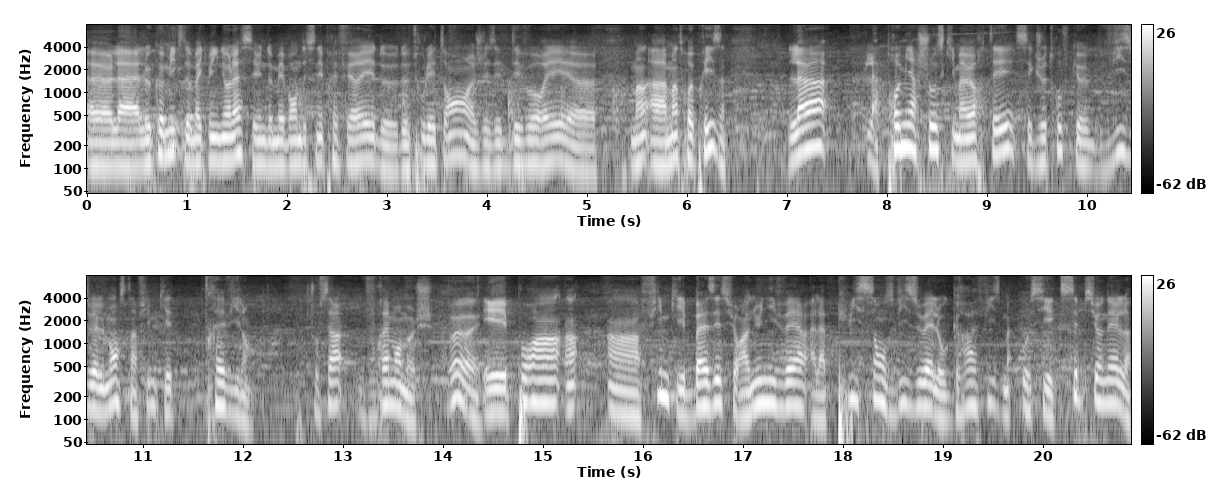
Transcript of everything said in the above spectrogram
Euh, la- le comics de Mike Mignola, c'est une de mes bandes dessinées préférées de, de tous les temps. Je les ai dévorées euh, main- à maintes reprises. Là, la première chose qui m'a heurté, c'est que je trouve que visuellement, c'est un film qui est très vilain. Je trouve ça vraiment moche. Ouais, ouais. Et pour un, un- un film qui est basé sur un univers à la puissance visuelle, au graphisme aussi exceptionnel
